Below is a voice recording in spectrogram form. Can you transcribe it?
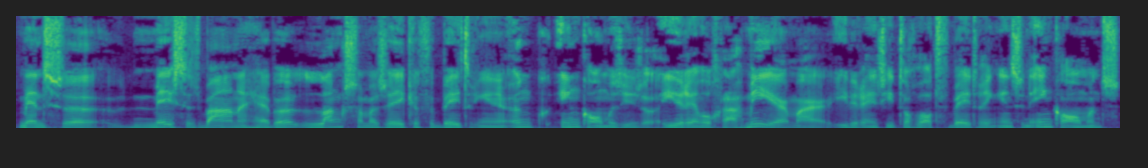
mensen meestens banen hebben, langzaam maar zeker verbeteringen in hun inkomen zien. Iedereen wil graag meer, maar iedereen ziet toch wat verbetering in zijn inkomens.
